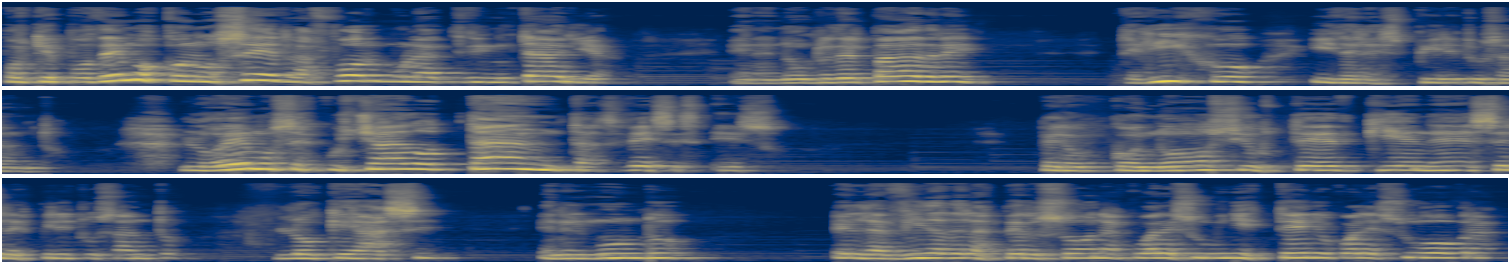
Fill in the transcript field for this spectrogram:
Porque podemos conocer la fórmula trinitaria en el nombre del Padre, del Hijo y del Espíritu Santo. Lo hemos escuchado tantas veces eso. Pero ¿conoce usted quién es el Espíritu Santo? Lo que hace en el mundo, en la vida de las personas, cuál es su ministerio, cuál es su obra.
